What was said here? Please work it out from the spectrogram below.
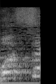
What's up?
